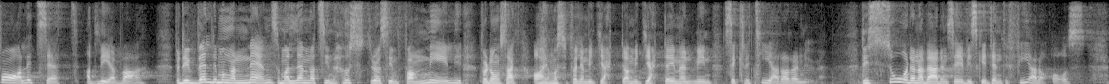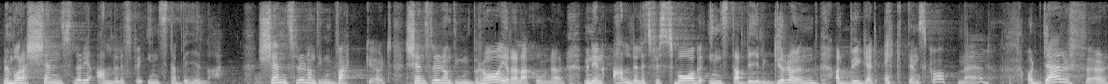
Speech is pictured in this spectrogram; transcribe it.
farligt sätt att leva. För det är väldigt många män som har lämnat sin hustru och sin familj för de har sagt att jag måste följa mitt hjärta. Mitt hjärta är med min sekreterare nu. Det är så denna världen säger att vi ska identifiera oss. Men våra känslor är alldeles för instabila. Känslor är någonting vackert, känslor är någonting bra i relationer, men det är en alldeles för svag och instabil grund att bygga ett äktenskap med. Och därför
